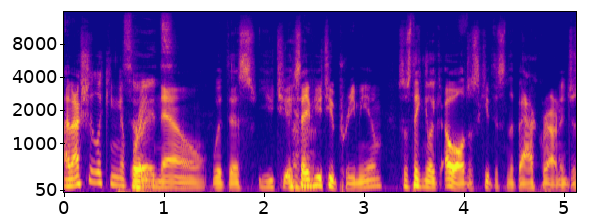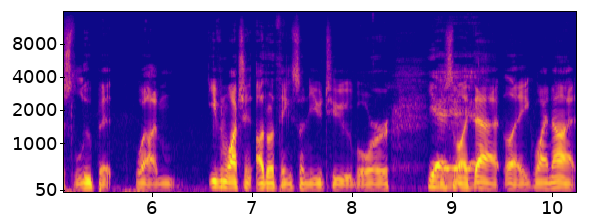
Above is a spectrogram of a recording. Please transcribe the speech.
I'm actually looking up So right now with this YouTube because I have Uh-huh. YouTube Premium. So I was thinking like, oh, I'll just keep this in the background and just loop it while I'm even watching other things on YouTube or Yeah, something yeah, like yeah. that. Like, why not?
